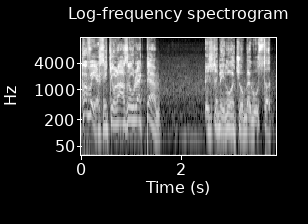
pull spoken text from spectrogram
Ha vérszittyolázó lettem! És te még olcsó megúsztad.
